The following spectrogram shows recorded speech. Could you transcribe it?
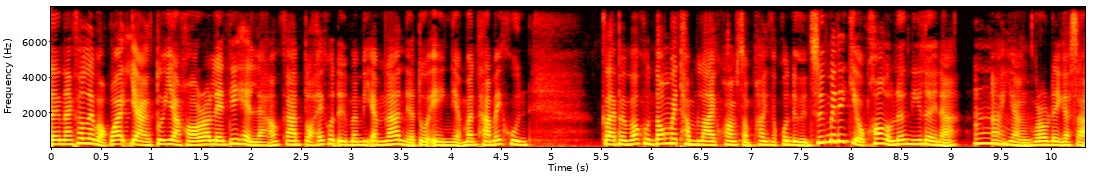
ดังนั้นเขาเลยบอกว่าอย่างตัวอย่างของเราเลนที่เห็นแล้ว การปล่อยให้คนอื่นมามีอำนาจเหนือตัวเองเนี่ยมันทำให้คุณกลายเป็นว่าคุณต้องไปทำลายความสัมพันธ์กับคนอื่น ซึ่งไม่ได้เกี่ยวข้องกับเรื่องนี้เลยนะอะอย่างเราเรียนกับสา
